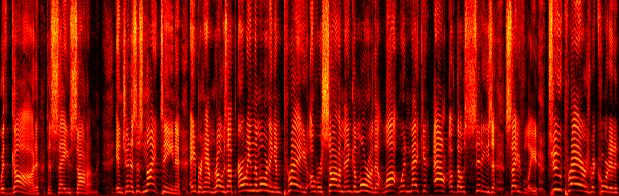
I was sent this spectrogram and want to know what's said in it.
with God to save Sodom. In Genesis 19, Abraham rose up early in the morning and prayed over Sodom and Gomorrah that Lot would make it out of those cities safely. Two prayers recorded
